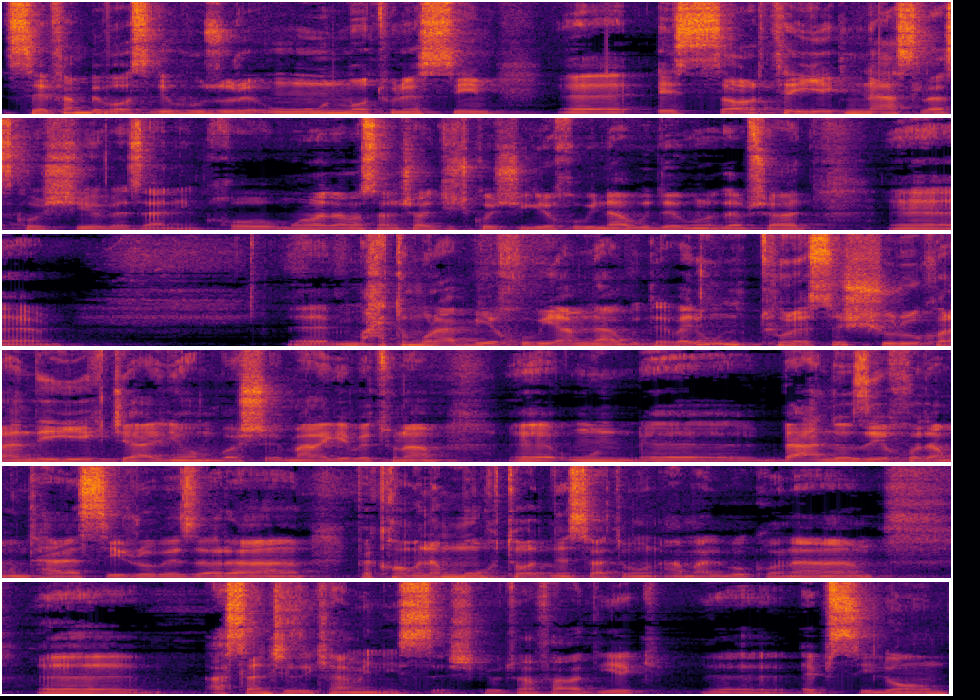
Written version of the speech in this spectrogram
صرفا به واسطه حضور اون ما تونستیم استارت یک نسل از کشتی رو بزنیم. خب اون آدم مثلا شاید هیچ کشتیگیر خوبی نبوده اون آدم شاید حتی مربی خوبی هم نبوده. ولی اون تونسته شروع کننده یک جریان باشه. من اگه بتونم اون به اندازه خودم اون تاثیر رو بذارم و کاملا محتاط نسبت به اون عمل بکنم اصلا چیز کمی نیستش که بتونم فقط یک اپسیلوم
